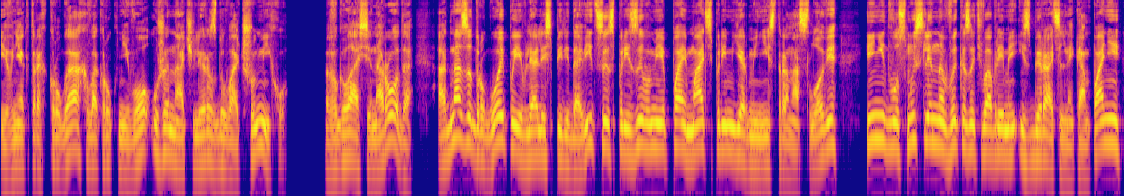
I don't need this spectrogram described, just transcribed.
и в некоторых кругах вокруг него уже начали раздувать шумиху. В гласе народа одна за другой появлялись передовицы с призывами поймать премьер-министра на слове и недвусмысленно выказать во время избирательной кампании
